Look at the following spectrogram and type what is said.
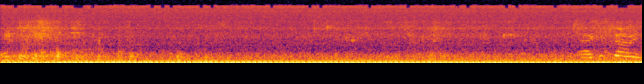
Thank you. Uh, keep going.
